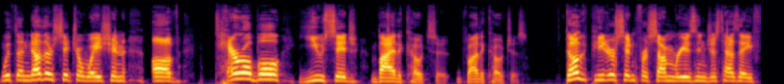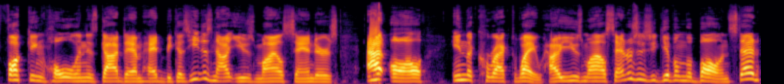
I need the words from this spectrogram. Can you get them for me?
with another situation of terrible usage by the coaches by the coaches. Doug Pederson for some reason just has a fucking hole in his goddamn head because he does not use Miles Sanders at all in the correct way. How you use Miles Sanders is you give him the ball. Instead,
